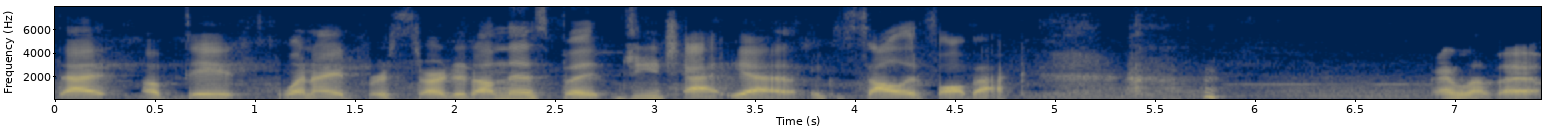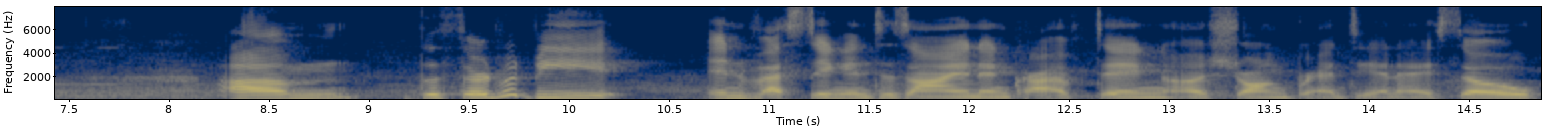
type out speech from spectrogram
that update when I had first started on this, but GChat, yeah, solid fallback. I love it. Um, the third would be investing in design and crafting a strong brand DNA. So,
